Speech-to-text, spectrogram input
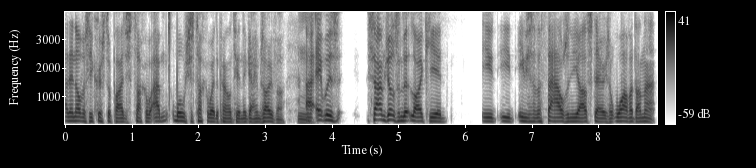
And then obviously Crystal Palace just tuck away, um, Wolves just tuck away the penalty and the game's over. Hmm. Uh, it was Sam Johnstone looked like he had he he, he just had a thousand yard stare. He's like, why have I done that?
